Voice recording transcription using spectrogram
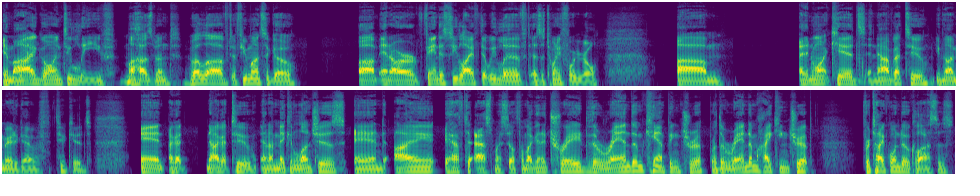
Am I going to leave my husband, who I loved a few months ago, um, and our fantasy life that we lived as a 24 year old? Um, I didn't want kids, and now I've got two. Even though I'm married again, I have two kids, and I got now I got two, and I'm making lunches, and I have to ask myself, am I going to trade the random camping trip or the random hiking trip for Taekwondo classes?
